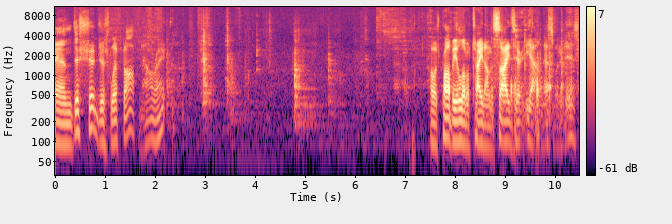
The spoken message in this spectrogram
And this should just lift off now, right? Oh, it's probably a little tight on the sides here. Yeah, that's what it is.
